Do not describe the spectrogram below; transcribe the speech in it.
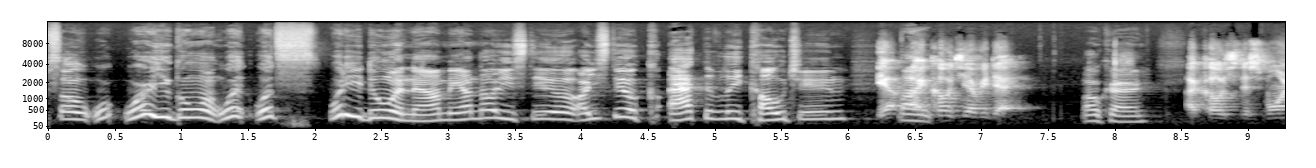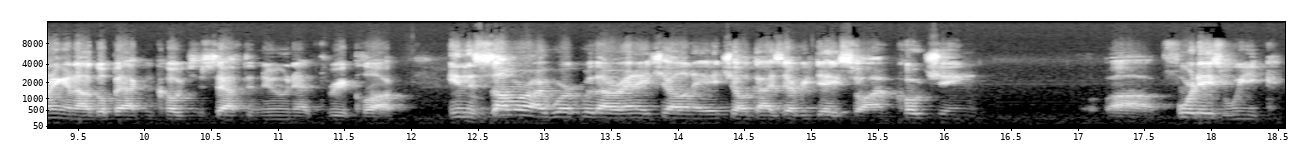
so wh- where are you going? What what's what are you doing now? I mean, I know you still are you still actively coaching? Yeah, I Like- coach every day. Okay. I coach this morning, and I'll go back and coach this afternoon at three o'clock. In the summer, I work with our NHL and AHL guys every day, so I'm coaching uh, four days a week,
